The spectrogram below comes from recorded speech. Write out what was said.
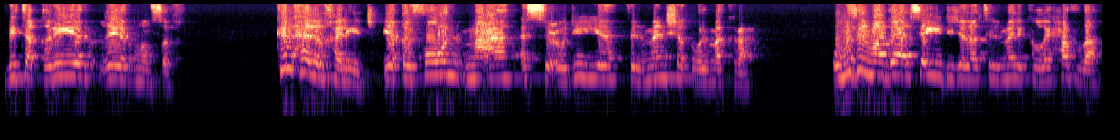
بتقرير غير منصف. كل أهل الخليج يقفون مع السعودية في المنشط والمكره. ومثل ما قال سيدي جلالة الملك الله يحفظه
